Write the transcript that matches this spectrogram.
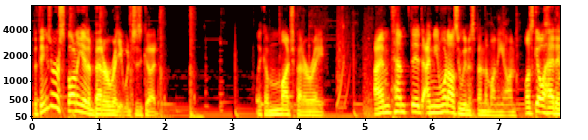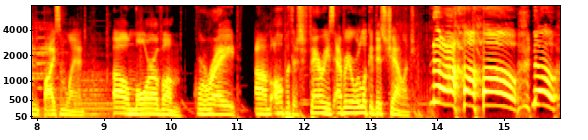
But things are responding at a better rate, which is good. Like a much better rate. I'm tempted, I mean, what else are we gonna spend the money on? Let's go ahead and buy some land. Oh, more of them, great. Um, oh, but there's fairies everywhere. Look at this challenge. No, no,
